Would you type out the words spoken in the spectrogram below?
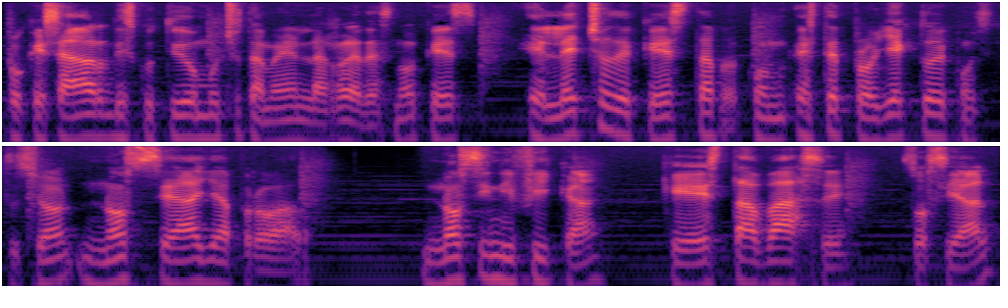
porque se ha discutido mucho también en las redes, ¿no? que es el hecho de que esta, con este proyecto de constitución no se haya aprobado, no significa que esta base social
